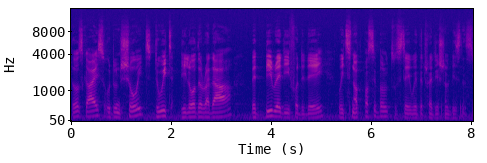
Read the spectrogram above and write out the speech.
those guys who don't show it, do it below the radar, but be ready for the day where it's not possible to stay with the traditional business.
